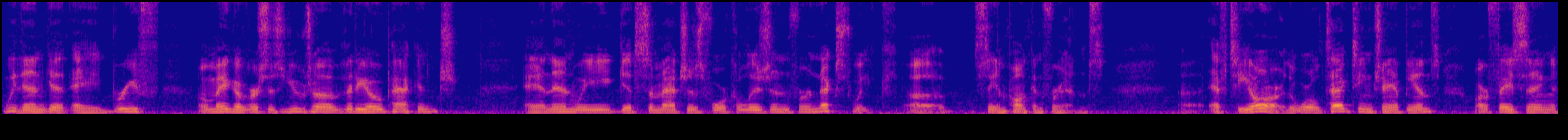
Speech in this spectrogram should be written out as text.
We then get a brief Omega versus Yuta video package, and then we get some matches for Collision for next week. Uh, CM Punk and friends. Uh, FTR, the World Tag Team Champions, are facing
